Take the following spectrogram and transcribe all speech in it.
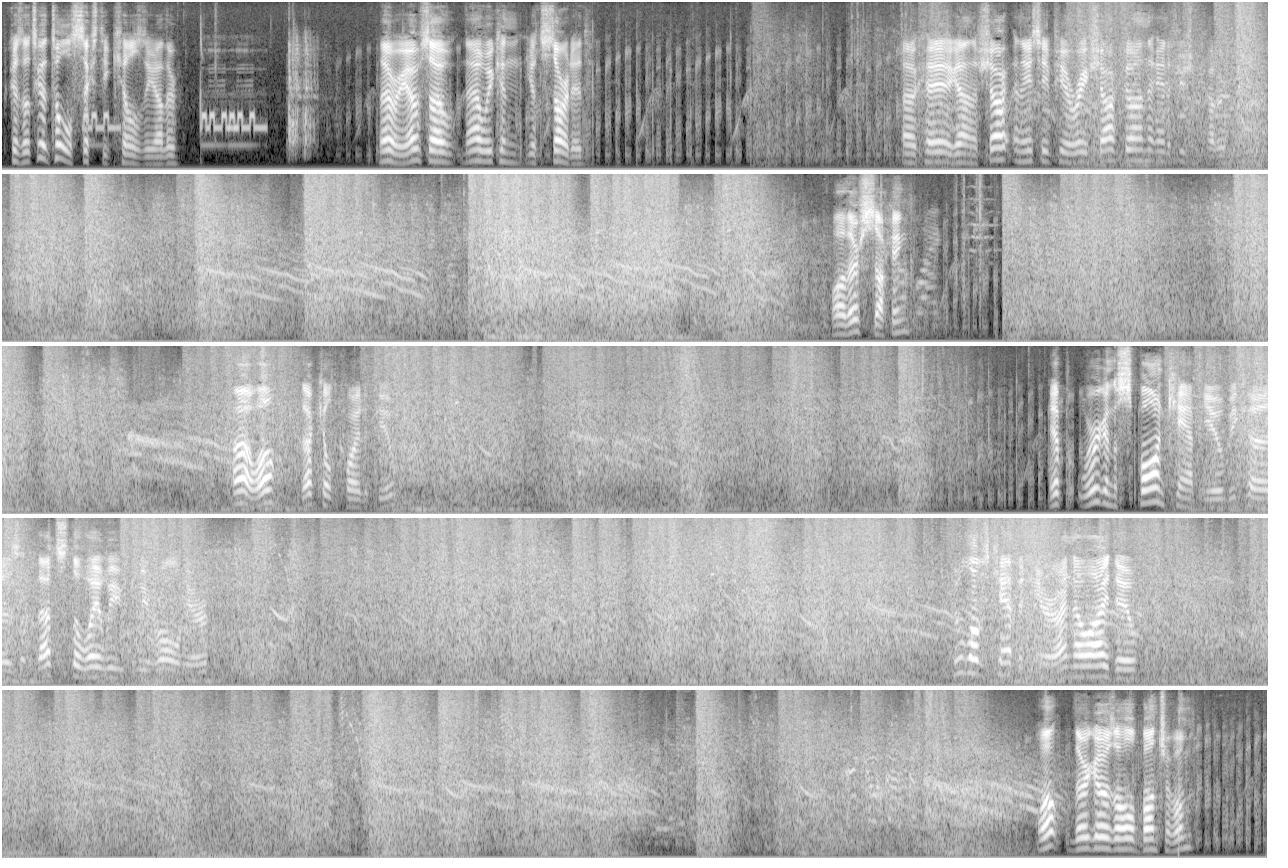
Because let's get a total 60 kills the other. There we go, so now we can get started. Okay, I got a shot, an ACP array shotgun, and a fusion cutter. Well, they're sucking. Oh, well, that killed quite a few. Yep, we're gonna spawn camp you because that's the way we, we roll here. Who loves camping here? I know I do. Well, there goes a whole bunch of them.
